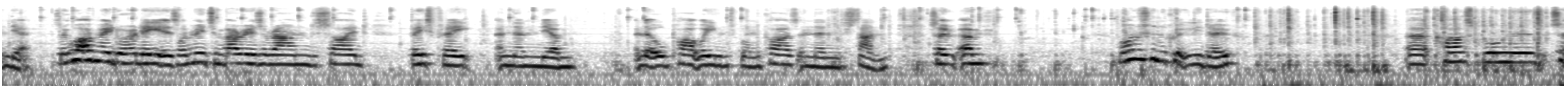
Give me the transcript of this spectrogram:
and yeah. So what I've made already is I've made some barriers around the side, base plate, and then the um, a little part where you can spawn the cars, and then the stand. So um, what I'm just going to quickly do, uh, car spawners, so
